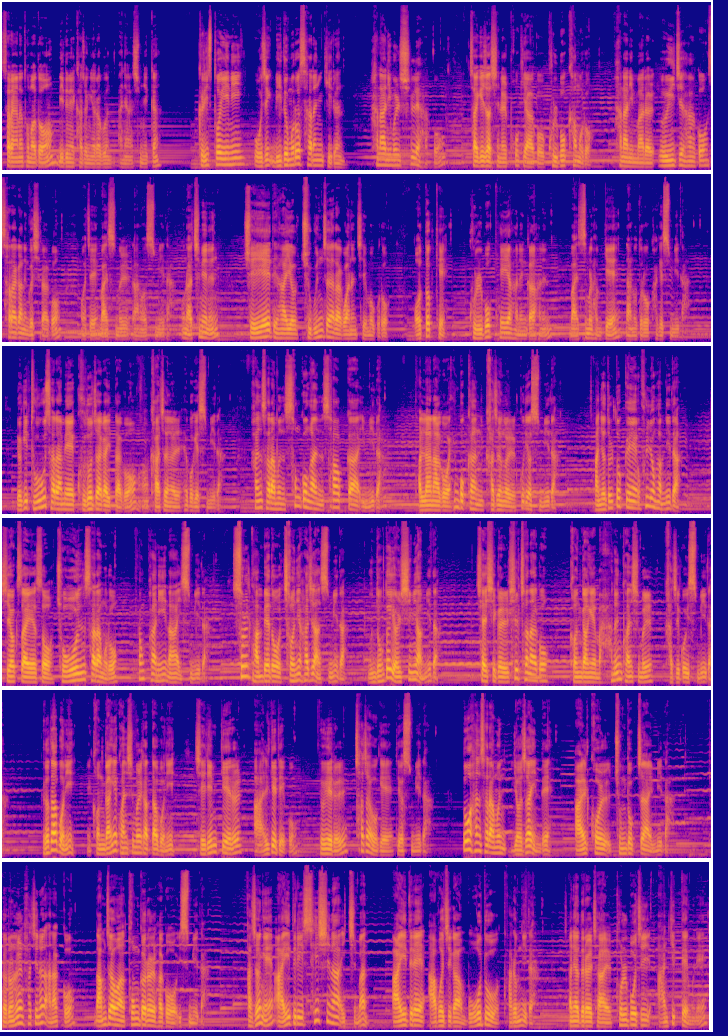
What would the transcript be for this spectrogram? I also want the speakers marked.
Speaker 1: 사랑하는 도마도 믿음의 가족 여러분 안녕하십니까? 그리스도인이 오직 믿음으로 사는 길은 하나님을 신뢰하고 자기 자신을 포기하고 굴복함으로 하나님 말을 의지하고 살아가는 것이라고 어제 말씀을 나눴습니다. 오늘 아침에는 죄에 대하여 죽은 자라고 하는 제목으로 어떻게 굴복해야 하는가 하는 말씀을 함께 나누도록 하겠습니다. 여기 두 사람의 구도자가 있다고 어, 가정을 해보겠습니다. 한 사람은 성공한 사업가입니다. 단란하고 행복한 가정을 꾸렸습니다. 자녀들도 꽤 훌륭합니다. 지역사회에서 좋은 사람으로 평판이 나 있습니다. 술, 담배도 전혀 하지 않습니다. 운동도 열심히 합니다. 채식을 실천하고 건강에 많은 관심을 가지고 있습니다. 그러다 보니 건강에 관심을 갖다 보니 재림교회를 알게 되고 교회를 찾아오게 되었습니다. 또 한 사람은 여자인데 알코올 중독자입니다. 결혼을 하지는 않았고 남자와 동거를 하고 있습니다. 가정에 아이들이 셋이나 있지만 아이들의 아버지가 모두 다릅니다. 자녀들을 잘 돌보지 않기 때문에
